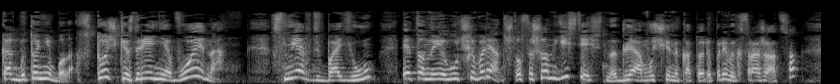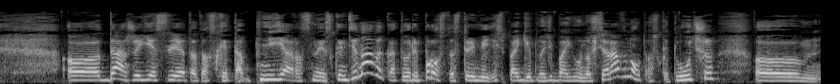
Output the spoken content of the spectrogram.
Как бы то ни было, с точки зрения воина – Смерть в бою – это наилучший вариант, что совершенно естественно для мужчины, который привык сражаться. Э, даже если это, так сказать, там, не яростные скандинавы, которые просто стремились погибнуть в бою, но все равно, так сказать, лучше э,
